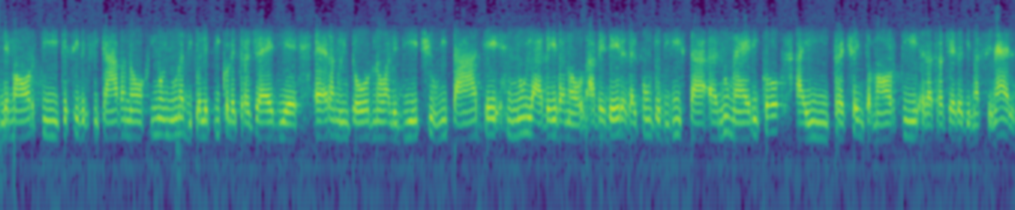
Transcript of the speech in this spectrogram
le morti che si verificavano in ognuna di quelle piccole tragedie erano intorno alle 10 unità che nulla avevano a vedere dal punto di vista eh, numerico ai 300 morti della tragedia di Massinel.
